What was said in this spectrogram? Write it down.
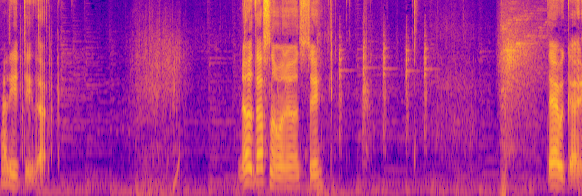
How do you do that? No, that's not what I want to do. There we go.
